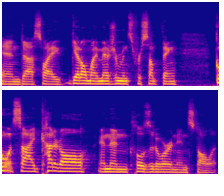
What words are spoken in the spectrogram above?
And uh, so I get all my measurements for something, go outside, cut it all, and then close the door and install it.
